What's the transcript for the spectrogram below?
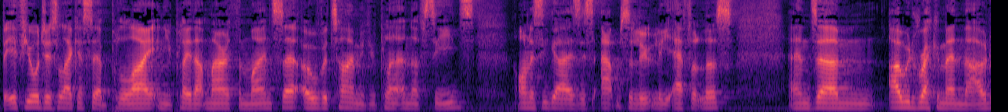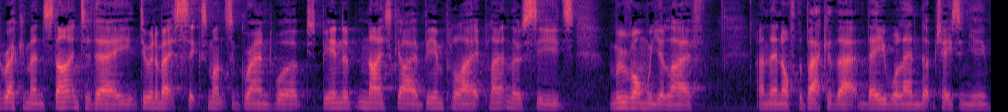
But if you're just like I said, polite and you play that marathon mindset over time, if you plant enough seeds, honestly, guys, it's absolutely effortless. And um, I would recommend that. I would recommend starting today, doing about six months of grand work, just being a nice guy, being polite, planting those seeds, move on with your life, and then off the back of that, they will end up chasing you.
